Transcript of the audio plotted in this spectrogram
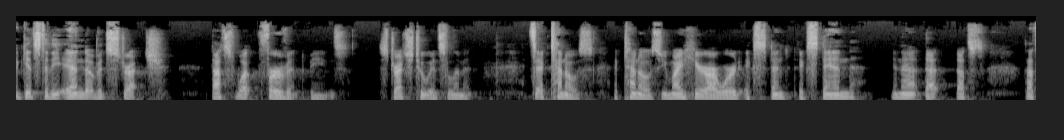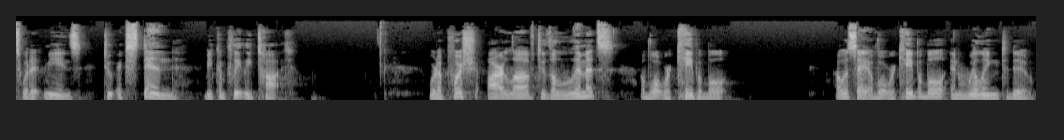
it gets to the end of its stretch. That's what fervent means. Stretch to its limit. It's ektenos. Ektenos. You might hear our word extend, extend in that. That that's that's what it means to extend, be completely taut. We're to push our love to the limits of what we're capable, I would say, of what we're capable and willing to do.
